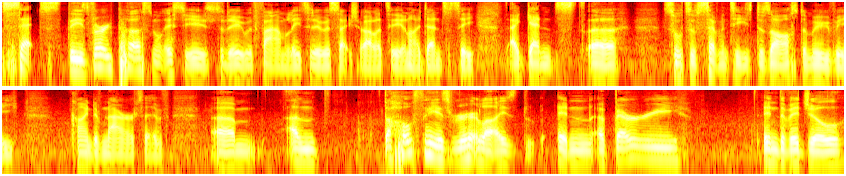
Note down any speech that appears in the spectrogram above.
sets these very personal issues to do with family, to do with sexuality and identity against a sort of 70s disaster movie kind of narrative. Um, and the whole thing is realized in a very individual,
